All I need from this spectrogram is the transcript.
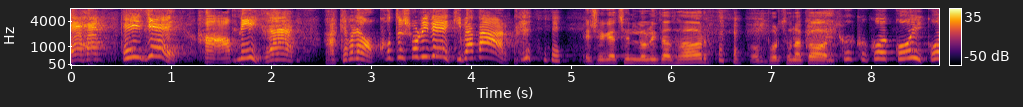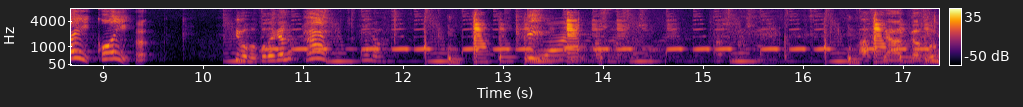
হ্যাঁ, হ্যাঁ, এই যে আপনি হ্যাঁ একেবারে অক্ষত শরীরে কি ব্যাপার? এসে গেছেন ললিতা ধর অভ্যর্থনা কর। কই কই কই? এ বাবা কোথায় গেল? হ্যাঁ। আজকে আজ্ঞা হোক।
